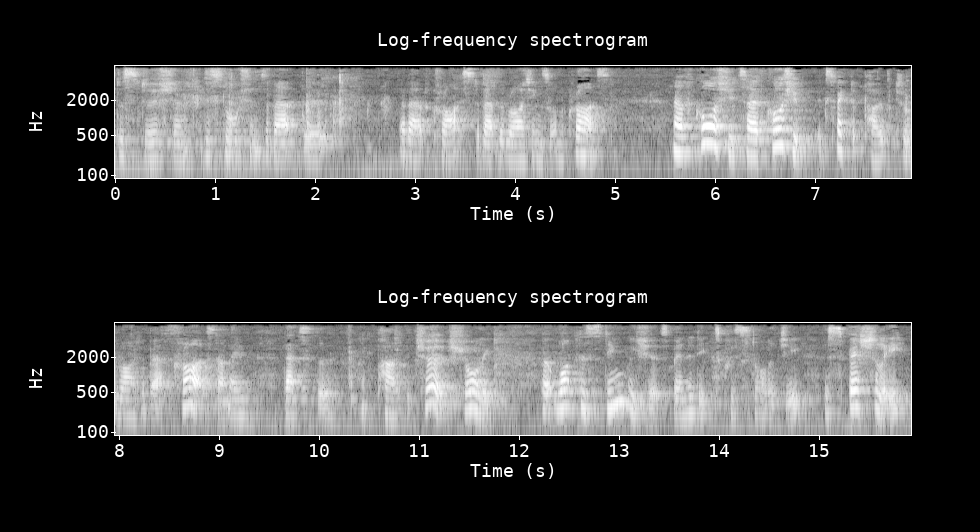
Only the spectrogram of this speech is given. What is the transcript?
distortion, distortions about the, about Christ, about the writings on Christ. Now, of course, you'd say, of course, you expect a pope to write about Christ. I mean, that's the part of the church, surely. But what distinguishes Benedict's Christology, especially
